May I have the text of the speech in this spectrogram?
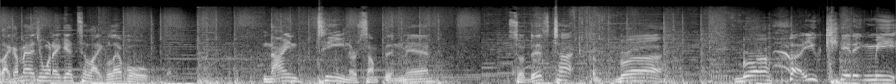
Like, imagine when I get to like level 19 or something, man. So this time, bruh, bruh, are you kidding me?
